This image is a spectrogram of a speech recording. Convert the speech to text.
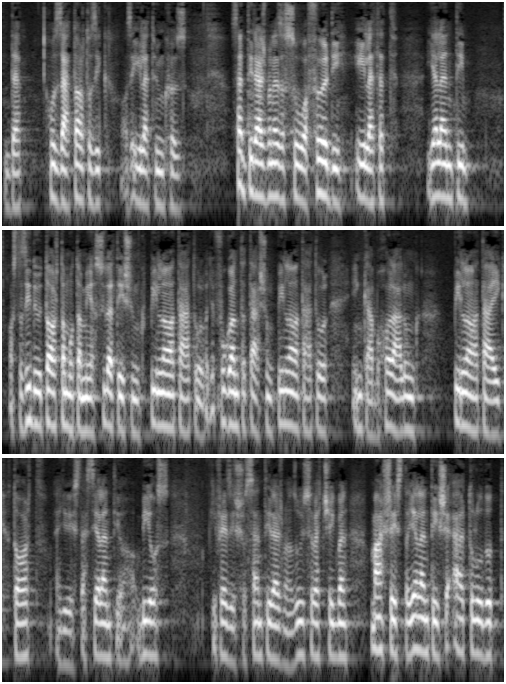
de hozzá tartozik az életünkhöz. Szentírásban ez a szó a földi életet jelenti, azt az időtartamot, ami a születésünk pillanatától, vagy a fogantatásunk pillanatától, inkább a halálunk pillanatáig tart. Egyrészt ezt jelenti a bios kifejezés a Szentírásban, az Új Szövetségben, másrészt a jelentése eltolódott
